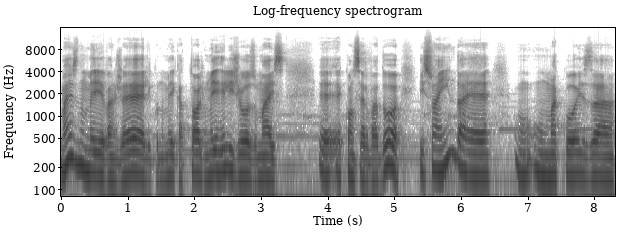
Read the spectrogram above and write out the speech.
mas no meio evangélico, no meio católico, no meio religioso mais é, é conservador, isso ainda é um, uma coisa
